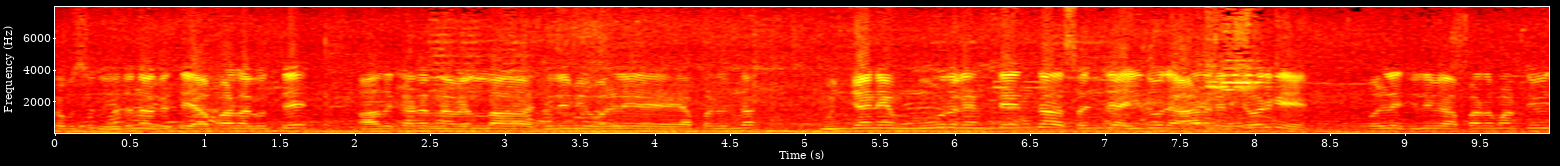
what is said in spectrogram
ಕಬಸ, ಇದನ್ನಾಗುತ್ತೆ, ವ್ಯಾಪಾರ ಆಗುತ್ತೆ. ಆದ ಕಾರಣ ನಾವೆಲ್ಲ ಜಿಲೇಬಿ ಒಳ್ಳೆಯ ವ್ಯಾಪಾರದಿಂದ ಮುಂಜಾನೆ ಮೂರು ಗಂಟೆಯಿಂದ ಸಂಜೆ ಐದೂವರೆ, ಆರು ಗಂಟೆವರೆಗೆ ಒಳ್ಳೆ ಜಿಲೇಬಿ ವ್ಯಾಪಾರ ಮಾಡ್ತೀವಿ.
